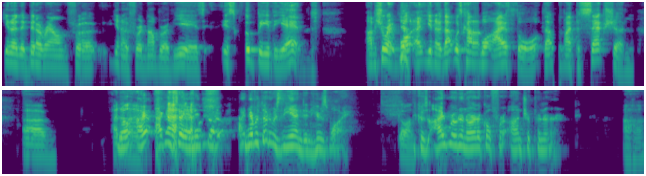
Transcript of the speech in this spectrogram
you know, they've been around for you know for a number of years. This could be the end. I'm sure it yeah. was. You know, that was kind of what I thought. That was my perception. Um, I well, I, I, can say I never, thought, I never thought it was the end, and here's why. Go on. Because I wrote an article for Entrepreneur uh-huh.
